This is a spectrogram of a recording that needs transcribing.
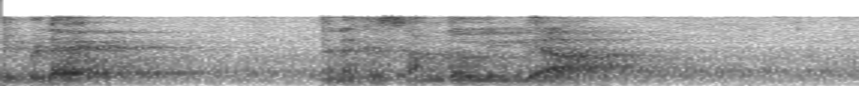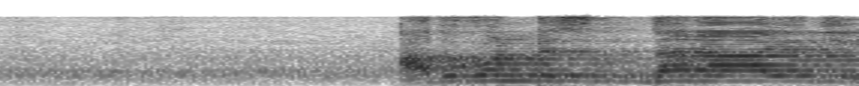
ഇവിടെ നിനക്ക് സംഘമില്ല. അതുകൊണ്ട് ശുദ്ധനായ നീ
